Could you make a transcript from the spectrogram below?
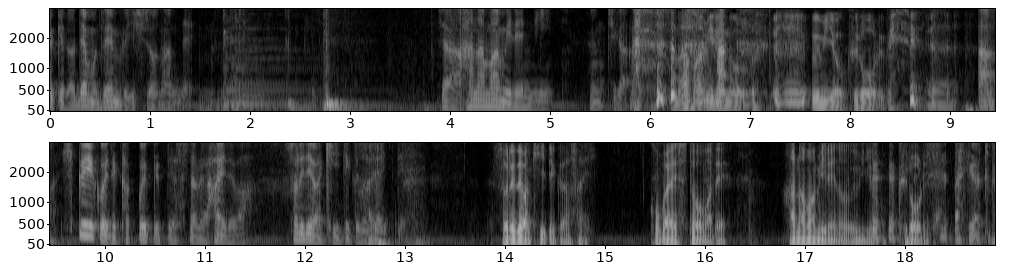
うけどでも全部一緒なんで。じゃあ花まみれにん違う。花まみれの海をクロールで。あ低い声でかっこよく言ってそしたら入るわそれでは聞いてくださいって、それでは聞いてください。小林斗真で花まみれの海をクロールで。ありがとう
